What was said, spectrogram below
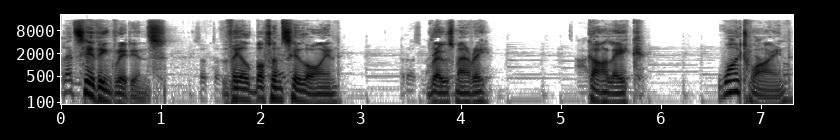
Let's see the ingredients. Veal bottom sirloin, rosemary, garlic, white wine,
